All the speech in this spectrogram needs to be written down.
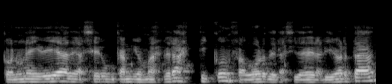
con una idea de hacer un cambio más drástico en favor de la ciudad de la libertad.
